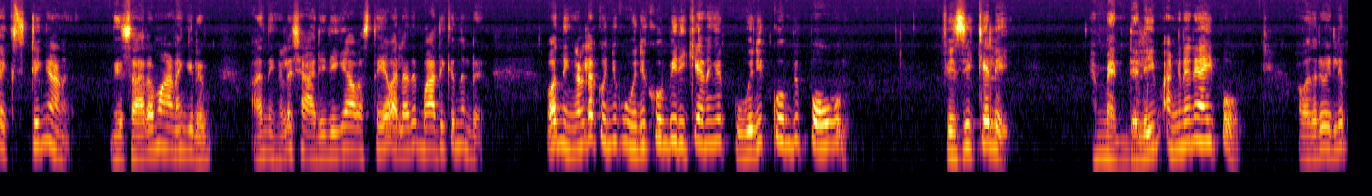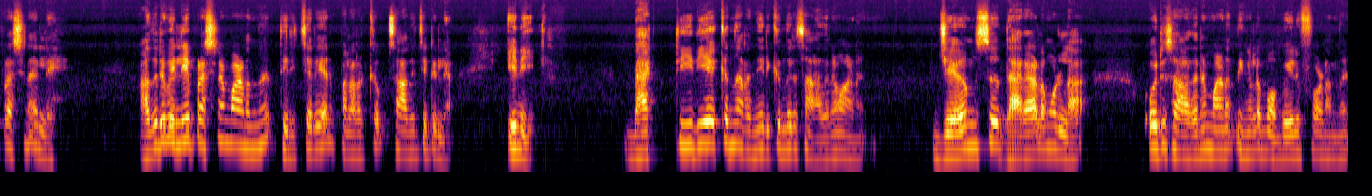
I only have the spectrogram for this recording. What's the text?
ടെക്സ്റ്റിംഗ് ആണ്. നിസ്സാരമാണെങ്കിലും അത് നിങ്ങളുടെ ശാരീരിക അവസ്ഥയെ വല്ലാതെ ബാധിക്കുന്നുണ്ട്. അപ്പോൾ നിങ്ങളുടെ കുഞ്ഞ് കൂനിക്കൂമ്പി ഇരിക്കുകയാണെങ്കിൽ കൂനിക്കൂമ്പി പോകും. ഫിസിക്കലി മെന്റലിയും അങ്ങനെ തന്നെ ആയിപ്പോവും. അപ്പോൾ അതൊരു വലിയ പ്രശ്നമല്ലേ അതൊരു വലിയ പ്രശ്നമാണെന്ന് തിരിച്ചറിയാൻ പലർക്കും സാധിച്ചിട്ടില്ല. ഇനി ബാക്ടീരിയയൊക്കെ നിറഞ്ഞിരിക്കുന്നൊരു സാധനമാണ്. ജേംസ് ധാരാളമുള്ള ഒരു സാധനമാണ് നിങ്ങളുടെ മൊബൈൽ ഫോണെന്ന്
